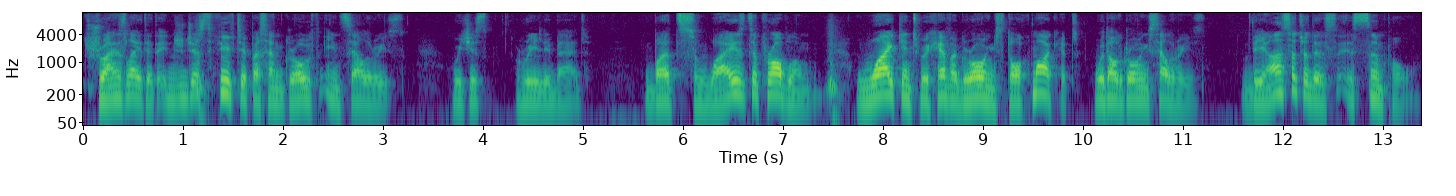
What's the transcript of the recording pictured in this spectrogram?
translated into just 50% growth in salaries, which is really bad. But why is the problem? Why can't we have a growing stock market without growing salaries? The answer to this is simple.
